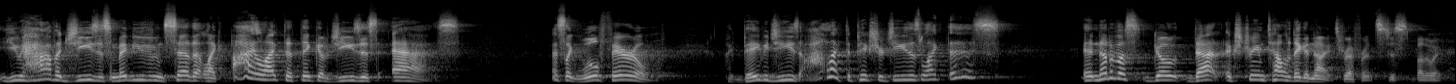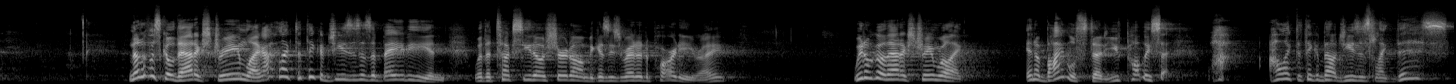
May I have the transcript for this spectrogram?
you have a Jesus, and maybe you've even said that, like, I like to think of Jesus as. That's like Will Ferrell, like baby Jesus. I like to picture Jesus like this. And none of us go that extreme Talladega Nights reference, just by the way. None of us go that extreme. Like, I like to think of Jesus as a baby and with a tuxedo shirt on because he's ready to party, right? We don't go that extreme. We're like, in a Bible study, you've probably said, I like to think about Jesus like this.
